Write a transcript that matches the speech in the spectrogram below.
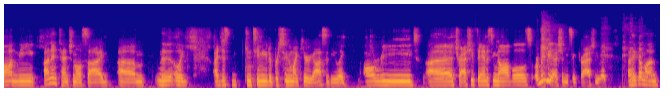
on the unintentional side, um, like I just continue to pursue my curiosity. Like I'll read uh, trashy fantasy novels, or maybe I shouldn't say trashy. Like I think I'm on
